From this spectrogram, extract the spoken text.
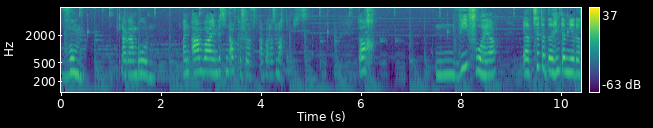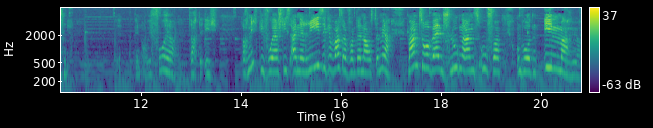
Wumm. Ich lag am Boden. Mein Arm war ein bisschen aufgeschöpft, aber das machte nichts. Doch, wie vorher, er zitterte hinter mir das Meer. Genau wie vorher, dachte ich. Doch nicht wie vorher stieß eine riesige Wasserfontäne aus dem Meer. Mannshohe Wellen schlugen ans Ufer und wurden immer höher.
